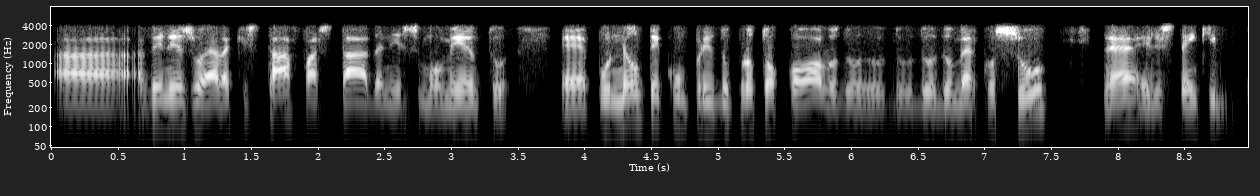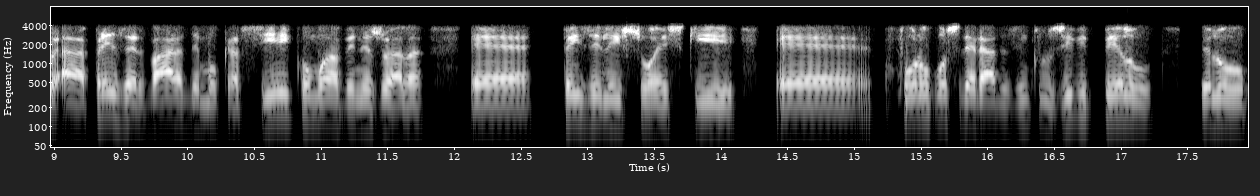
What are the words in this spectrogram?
a, Venezuela, que está afastada nesse momento é, por não ter cumprido o protocolo do, do, do Mercosul. Né? Eles têm que a, preservar a democracia e como a Venezuela é, fez eleições que é, foram consideradas, inclusive, pelo pelo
